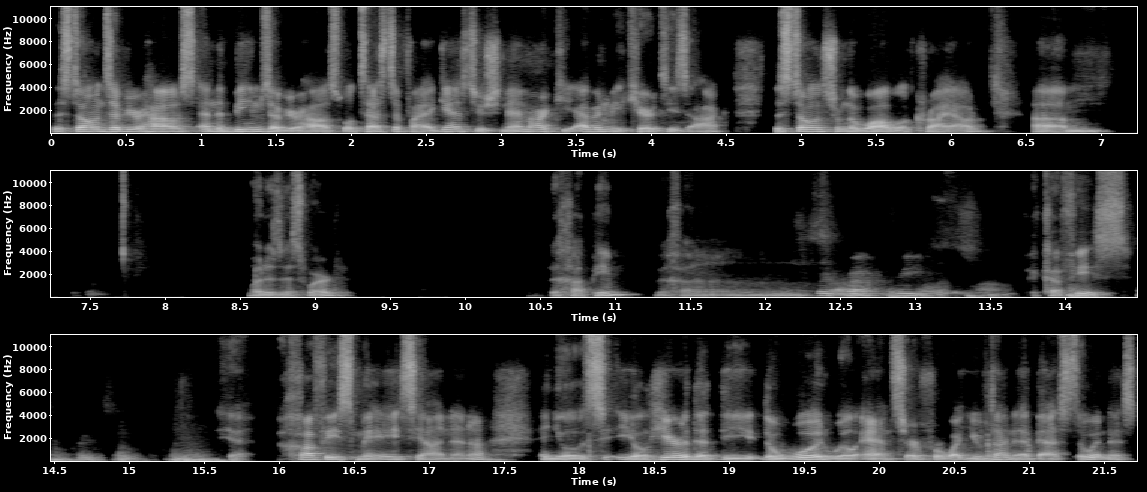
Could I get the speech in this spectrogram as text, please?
The stones of your house and the beams of your house will testify against you. Shneimar Ki Evan Mikir Tizak. The stones from the wall will cry out. Um, what is this word? V'chapim? V'kafis? Yeah and you'll you'll hear that the, the wood will answer for what you've done. That's the witness.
